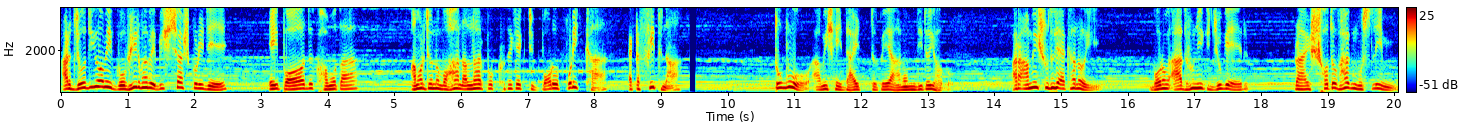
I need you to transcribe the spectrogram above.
আর যদিও আমি গভীরভাবে বিশ্বাস করি যে এই পদ, ক্ষমতা আমার জন্য মহান আল্লাহর পক্ষ থেকে একটি বড় পরীক্ষা, একটা ফিতনা। তবুও আমি সেই দায়িত্ব পেয়ে আনন্দিতই হব। আর আমি শুধু এখানই বরং আধুনিক যুগের প্রায় শতভাগ মুসলিম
